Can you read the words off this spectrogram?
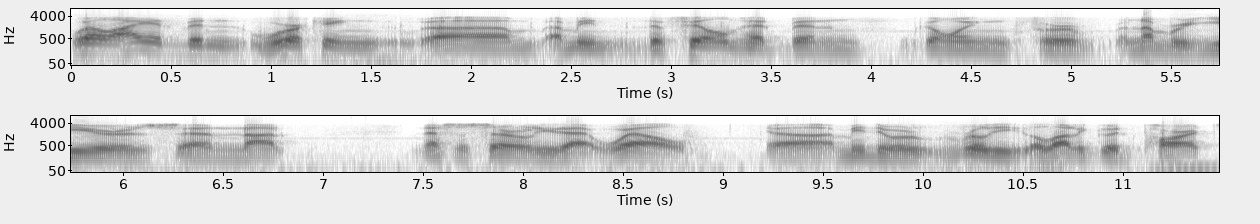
Well, I had been working. Um, I mean, the film had been going for a number of years and not necessarily that well. Uh, I mean, there were really a lot of good parts,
